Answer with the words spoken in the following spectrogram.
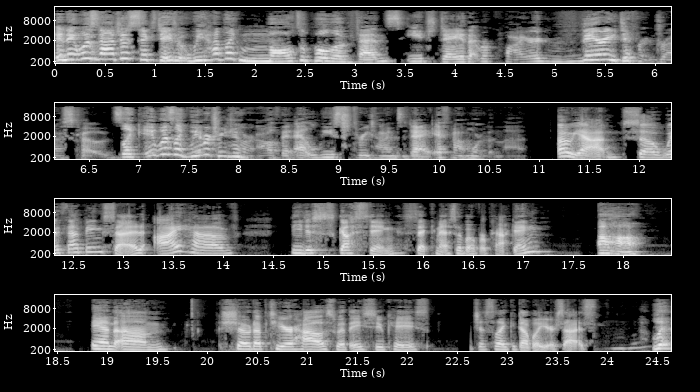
and it was not just six days, but we had like multiple events each day that required very different dress codes. Like it was like we were changing our outfit at least three times a day, if not more than that. Oh yeah. So with that being said, I have the disgusting sickness of overpacking Uh-huh. and um showed up to your house with a suitcase just like double your size. Li-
